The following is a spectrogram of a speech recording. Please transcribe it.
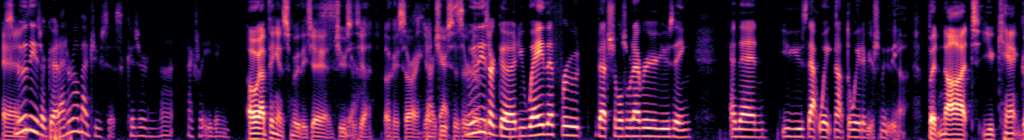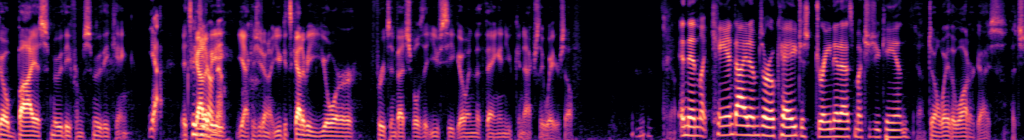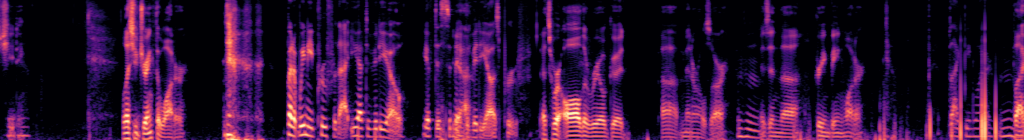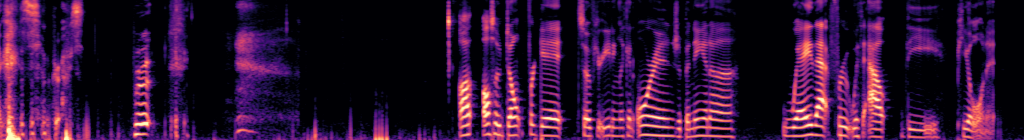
And Smoothies are good. I don't know about juices because you're not actually eating. Oh, I'm thinking smoothies. Yeah, yeah, juices. Yeah. yeah. Okay, sorry. Yeah, sorry, juices guys. are. Smoothies are good. You weigh the fruit, vegetables, whatever you're using, and then you use that weight, not the weight of your smoothie. Yeah, but not. You can't go buy a smoothie from Smoothie King. Yeah. It's got to be. Know. Yeah, because you don't know. You, it's got to be your fruits and vegetables that you see go in the thing, and you can actually weigh yourself. Mm-hmm. Yeah. And then like canned items are okay. Just drain it as much as you can. Yeah, don't weigh the water, guys. That's cheating. Yeah. Unless you drink the water. but we need proof for that. You have to video. You have to submit yeah. the video as proof. That's where all the real good uh, minerals are. Mm-hmm. Is in the green bean water. Black bean water. Mm. Black. so gross. Also, don't forget. So if you're eating like an orange, a banana, weigh that fruit without the peel on it.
